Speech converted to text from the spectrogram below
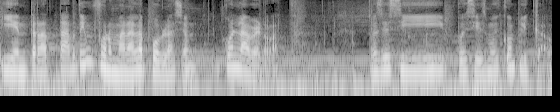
y en tratar de informar a la población con la verdad. Entonces sí, pues sí es muy complicado.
